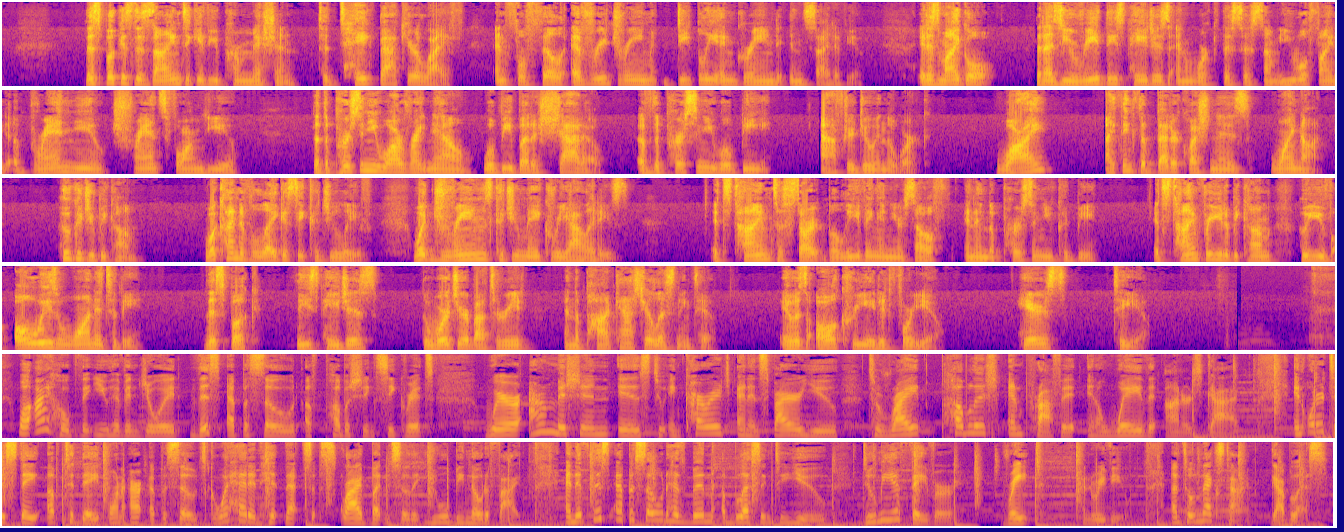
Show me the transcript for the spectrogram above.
This book is designed to give you permission to take back your life and fulfill every dream deeply ingrained inside of you. It is my goal that as you read these pages and work the system, you will find a brand new, transformed you that the person you are right now will be but a shadow of the person you will be after doing the work. Why? I think the better question is why not? Who could you become? What kind of legacy could you leave? What dreams could you make realities? It's time to start believing in yourself and in the person you could be. It's time for you to become who you've always wanted to be. This book, these pages, the words you're about to read, and the podcast you're listening to. It was all created for you. Here's to you. Well, I hope that you have enjoyed this episode of Publishing Secrets, where our mission is to encourage and inspire you to write, publish, and profit in a way that honors God. In order to stay up to date on our episodes, go ahead and hit that subscribe button so that you will be notified. And if this episode has been a blessing to you, do me a favor, rate and review. Until next time, God bless.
